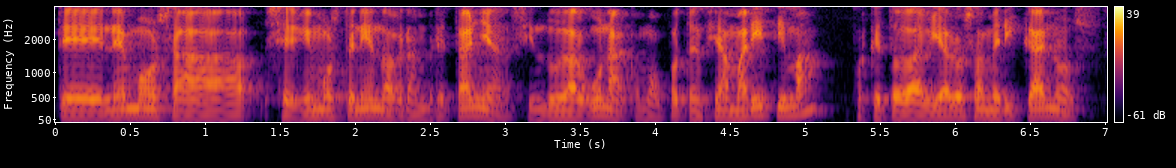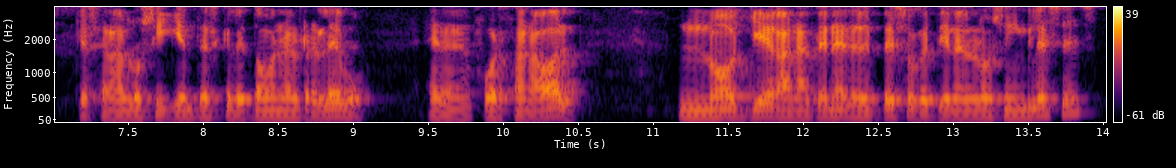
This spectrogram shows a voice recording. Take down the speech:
tenemos a, seguimos teniendo a Gran Bretaña, sin duda alguna, como potencia marítima, porque todavía los americanos, que serán los siguientes que le tomen el relevo en fuerza naval, no llegan a tener el peso que tienen los ingleses.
